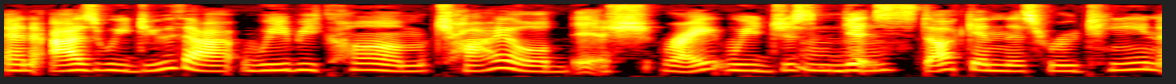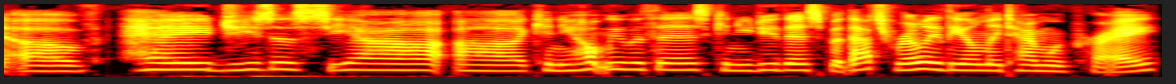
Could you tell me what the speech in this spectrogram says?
And as we do that, we become childish, right? We just get Mhm. stuck in this routine of, Hey, Jesus, yeah, uh, can you help me with this? Can you do this? But that's really the only time we pray.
